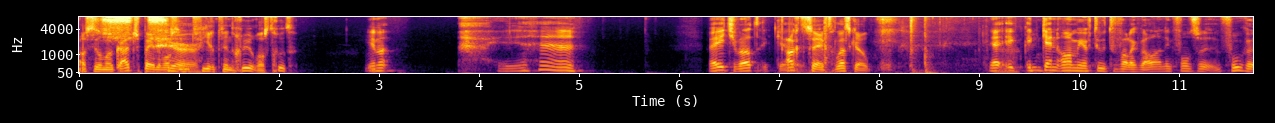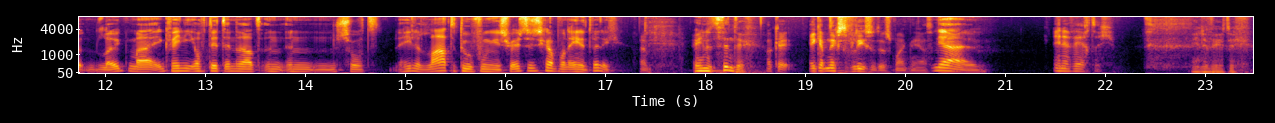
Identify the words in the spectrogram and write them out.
Als hij dan ook uitspelen was Sure. in 24 uur, was het goed. Ja, maar... Ja. Weet je wat? Ik, eh, 78, let's go. Ja, ik, ik ken Army of Two toevallig wel en ik vond ze vroeger leuk, maar ik weet niet of dit inderdaad een, een soort hele late toevoeging is geweest. Dus ik ga van 21. 21. Oké, ik heb niks te verliezen, dus maakt niet uit. Ja, 41. 41.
